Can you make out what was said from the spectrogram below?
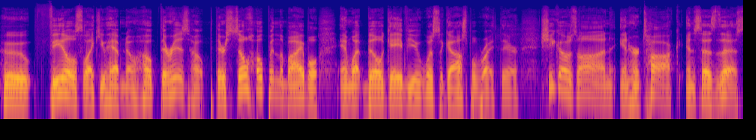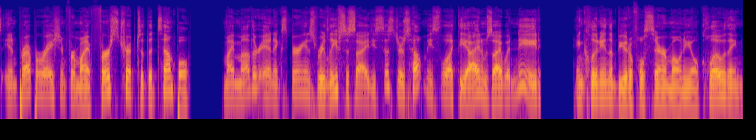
who feels like you have no hope, there is hope. There's still hope in the Bible, and what Bill gave you was the gospel right there. She goes on in her talk and says this In preparation for my first trip to the temple, my mother and experienced Relief Society sisters helped me select the items I would need, including the beautiful ceremonial clothing.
